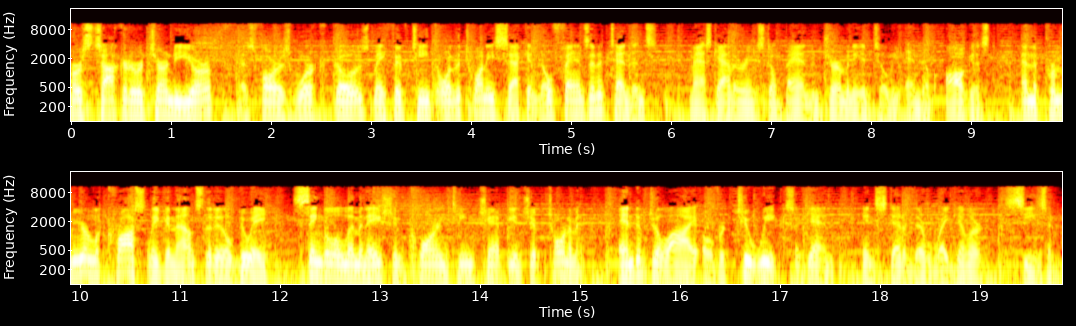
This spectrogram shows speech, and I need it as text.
First soccer to return to Europe as far as work goes, May 15th or the 22nd. No fans in attendance. Mass gatherings still banned in Germany until the end of August. And the Premier Lacrosse League announced that it'll do a single elimination quarantine championship tournament. End of July over two weeks, again, instead of their regular season.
